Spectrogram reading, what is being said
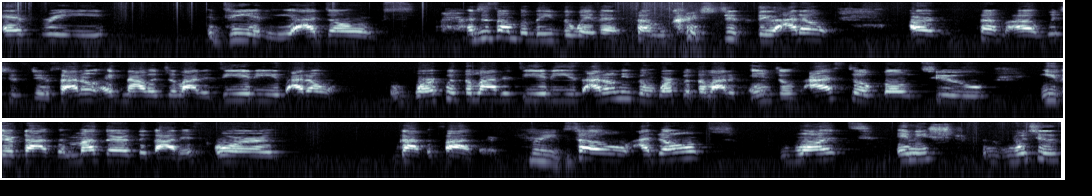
every deity. I don't. I just don't believe the way that some Christians do. I don't, or some uh, witches do. So I don't acknowledge a lot of deities. I don't work with a lot of deities. I don't even work with a lot of angels. I still go to either God the Mother, the Goddess, or God the Father. Right. So I don't want any, which is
